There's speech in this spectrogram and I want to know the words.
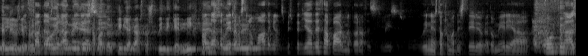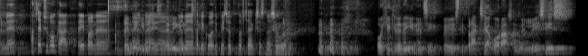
τελείως διαφορετικό. Ήταν αντίδραση... Σαββατοκύριακα στο σπίτι και νύχτες. Φαντάζομαι ότι ήταν... στην ομάδα και να του πεις, παιδιά, δεν θα πάρουμε τώρα αυτές τις λύσεις που είναι στο χρηματιστήριο, εκατομμύρια όχι, βγάζουν. Θα φτιάξω εγώ κάτι. Θα είπανε. Δεν ναι, έγινε ναι, έτσι. Ναι, δεν έγινε είναι έτσι. φαντικό ότι πεις ότι το φτιάξεις, είναι σίγουρο. όχι, όχι, δεν έγινε έτσι. Στην πράξη αγοράσαμε λύσεις,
